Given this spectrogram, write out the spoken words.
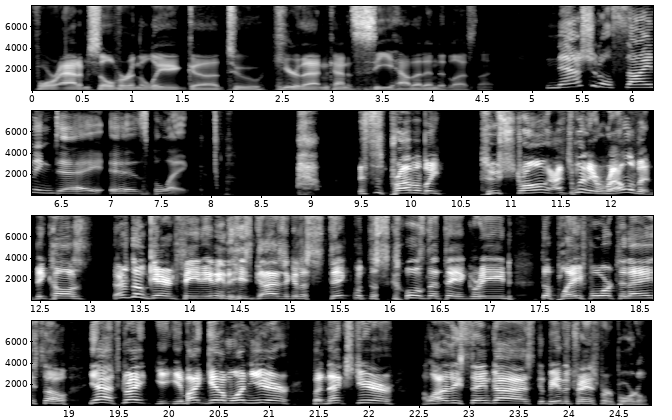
for Adam Silver in the league uh, to hear that and kind of see how that ended last night. National Signing Day is blank. This is probably too strong. I just went irrelevant because there's no guarantee any of these guys are going to stick with the schools that they agreed to play for today. So, yeah, it's great. You, you might get them one year, but next year, a lot of these same guys could be in the transfer portal.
